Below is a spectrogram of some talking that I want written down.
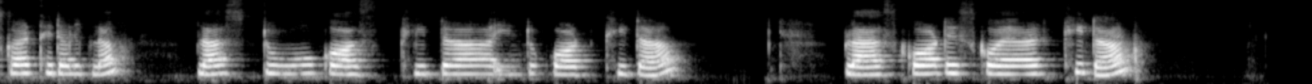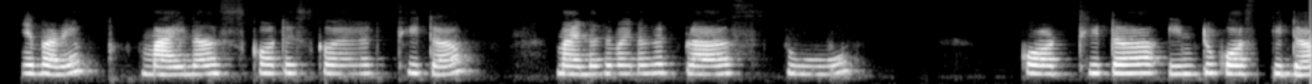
স্কোয়ার থিটা লিখলাম plus two cos theta into cot theta plus cot square theta এবারে মাইনাস কট স্কোয়ার থিটা মাইনাসে মাইনাসে plus two cot theta into cos theta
